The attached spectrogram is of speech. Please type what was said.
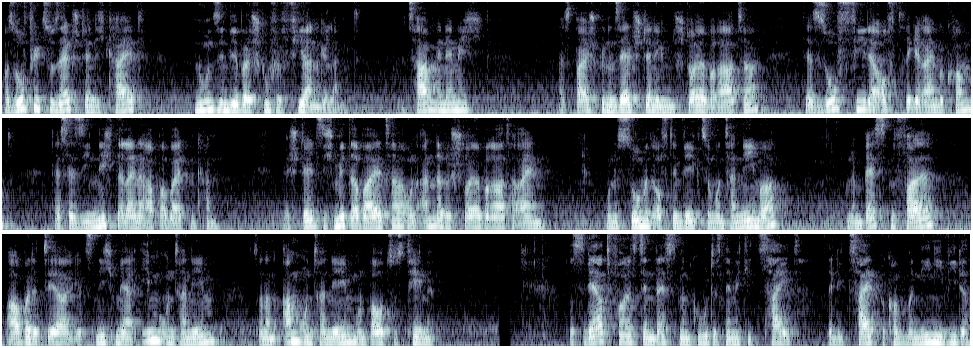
Aber so viel zur Selbstständigkeit. Nun sind wir bei Stufe 4 angelangt. Jetzt haben wir nämlich als Beispiel einen selbstständigen Steuerberater, der so viele Aufträge reinbekommt, dass er sie nicht alleine abarbeiten kann. Er stellt sich Mitarbeiter und andere Steuerberater ein und ist somit auf dem Weg zum Unternehmer. Und im besten Fall arbeitet er jetzt nicht mehr im Unternehmen, sondern am Unternehmen und baut Systeme. Das wertvollste Investmentgut ist nämlich die Zeit denn die Zeit bekommt man nie, nie wieder.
